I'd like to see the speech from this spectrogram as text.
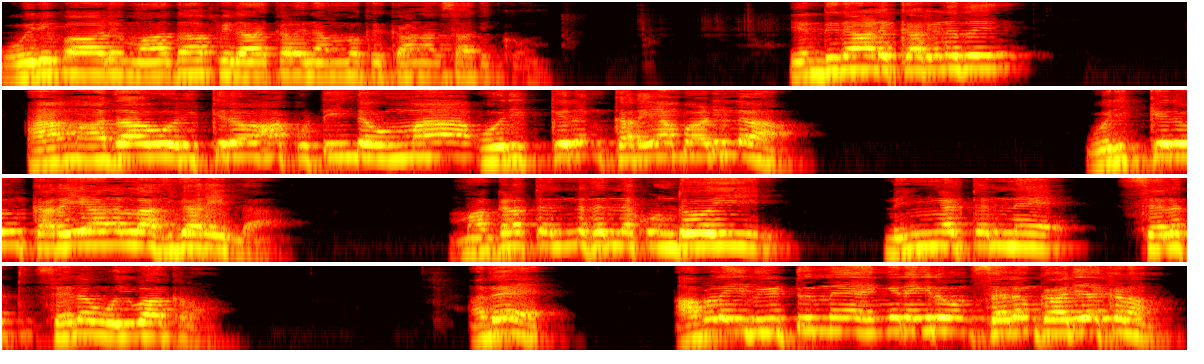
ഒരുപാട് മാതാപിതാക്കളെ നമുക്ക് കാണാൻ സാധിക്കും. എന്തിനാണ് കരയണത് ആ മാതാവ് ഒരിക്കലും ആ കുട്ടീന്റെ ഉമ്മ ഒരിക്കലും കരയാൻ പാടില്ല. ഒരിക്കലും കരയാനുള്ള അധികാരമില്ല. മകളെ തന്നെ തന്നെ കൊണ്ടുപോയി നിങ്ങൾ തന്നെ സ്ഥല സ്ഥലം ഒഴിവാക്കണം. അതെ അവളെ ഈ വീട്ടിൽ നിന്ന് എങ്ങനെയെങ്കിലും സ്ഥലം കാര്യാക്കണം.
